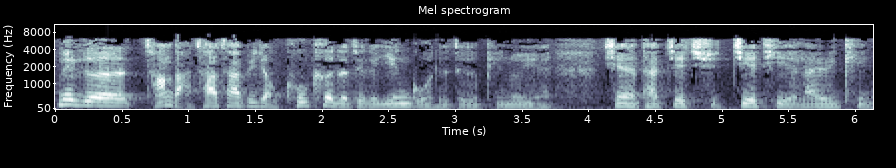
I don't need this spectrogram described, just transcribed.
那个常打叉叉比较苛刻的这个英国的这个评论员，现在他接去接替 Larry King，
